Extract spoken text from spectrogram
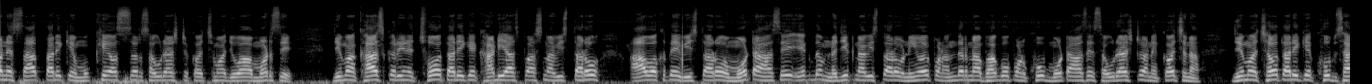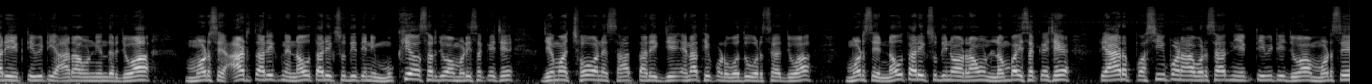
અને સાત તારીખે મુખ્ય અસર સૌરાષ્ટ્ર કચ્છમાં જોવા મળશે. જેમાં ખાસ કરીને છ તારીખે ખાડી આસપાસના વિસ્તારો, આ વખતે વિસ્તારો મોટા હશે. એકદમ નજીકના વિસ્તારો નહીં હોય, પણ અંદરના ભાગો પણ ખૂબ મોટા હશે સૌરાષ્ટ્ર અને કચ્છના. જેમાં છ તારીખે ખૂબ સારી એક્ટિવિટી આ રાઉન્ડની અંદર જોવા મળશે. આઠ તારીખ ને નવ તારીખ સુધી તેની મુખ્ય અસર જોવા મળી શકે છે. જેમાં છ અને સાત તારીખ જે એનાથી પણ વધુ વરસાદ જોવા મળશે. નવ તારીખ સુધીનો આ રાઉન્ડ લંબાઈ શકે છે. ત્યાર પછી પણ આ વરસાદની એક્ટિવિટી જોવા મળશે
